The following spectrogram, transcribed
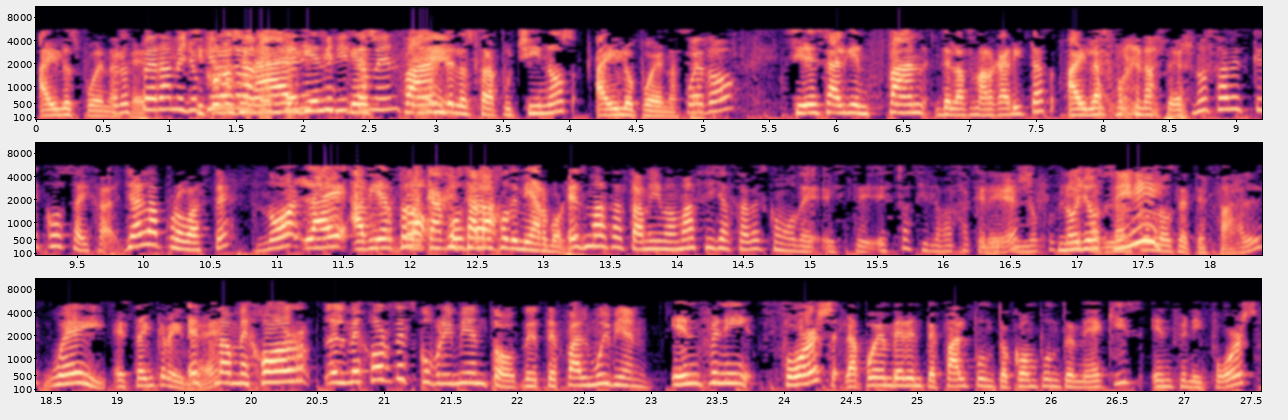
ahí los pueden Pero hacer. espérame, yo si quiero conocen a alguien que es fan de los frappuccinos, ahí lo pueden hacer. ¿Puedo? Si es alguien fan de las margaritas, ahí las pueden hacer. No sabes qué cosa, hija. ¿Ya la probaste? No la he abierto, la caja está sea, abajo de mi árbol. Es más, hasta mi mamá sí ya sabes como de, este, esto así lo vas a querer. ¿No No, yo sí. con los de Tefal? Güey, Está increíble, es ¿eh? la mejor, el mejor descubrimiento de Tefal. Muy bien. Infinity Force, la pueden ver en tefal.com.mx, Infinity Force,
